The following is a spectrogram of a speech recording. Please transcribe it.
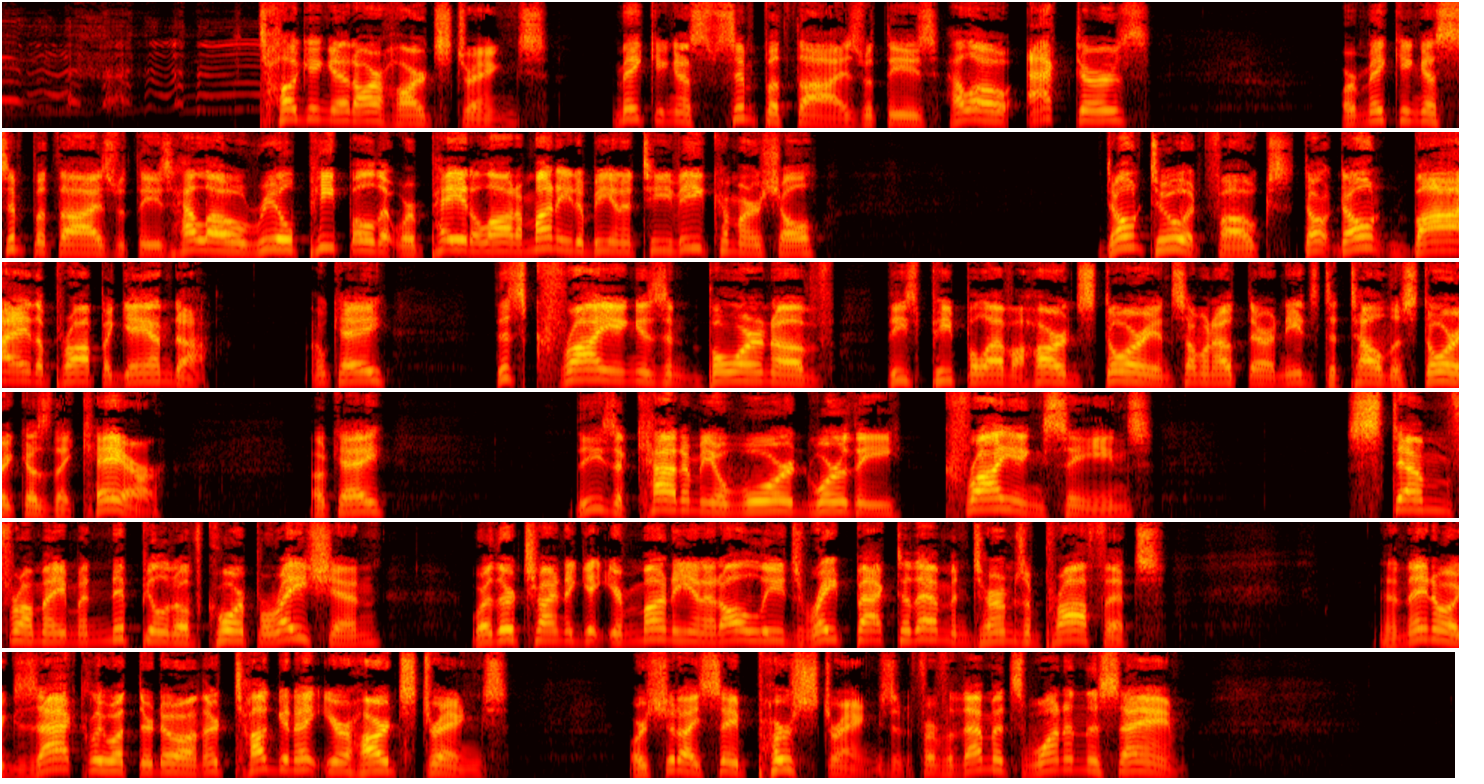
tugging at our heartstrings, making us sympathize with these hello actors, or making us sympathize with these hello real people that were paid a lot of money to be in a TV commercial. Don't do it, folks. Don't don't buy the propaganda. Okay? This crying isn't born of these people have a hard story and someone out there needs to tell the story because they care. Okay? These Academy Award worthy crying scenes stem from a manipulative corporation where they're trying to get your money and it all leads right back to them in terms of profits. And they know exactly what they're doing. They're tugging at your heartstrings. Or should I say purse strings? For, for them, it's one and the same.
